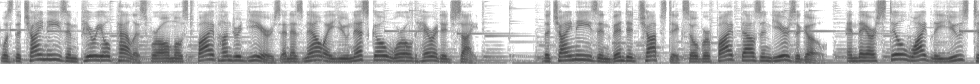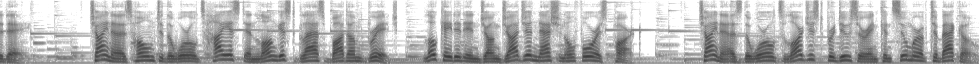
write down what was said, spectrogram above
was the Chinese imperial palace for almost 500 years and is now a UNESCO World Heritage Site. The Chinese invented chopsticks over 5,000 years ago, and they are still widely used today. China is home to the world's highest and longest glass-bottomed bridge, located in Zhangjiajie National Forest Park. China is the world's largest producer and consumer of tobacco,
